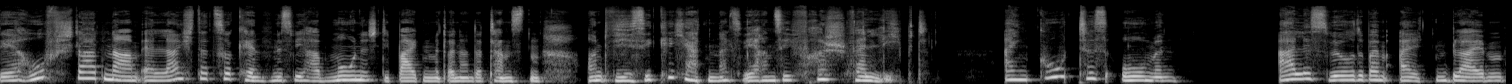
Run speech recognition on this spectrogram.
Der Hofstaat nahm erleichtert zur Kenntnis, wie harmonisch die beiden miteinander tanzten und wie sie kicherten, als wären sie frisch verliebt. Ein gutes Omen. Alles würde beim Alten bleiben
